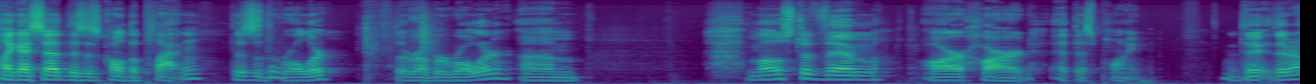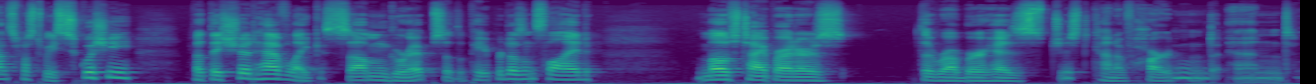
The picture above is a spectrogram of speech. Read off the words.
Like I said, this is called the platen. This is the roller, the rubber roller. Um, most of them are hard at this point. They're, they're not supposed to be squishy, but they should have like some grip so the paper doesn't slide. Most typewriters, the rubber has just kind of hardened and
